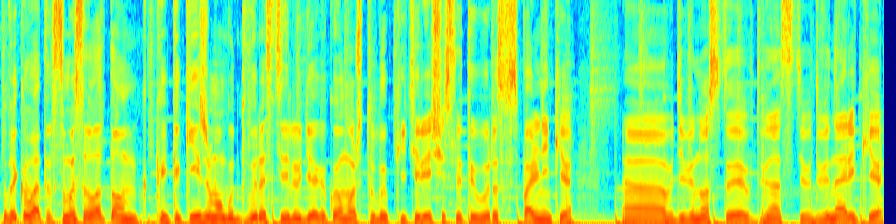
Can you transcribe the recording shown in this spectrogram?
Так вот, смысл о том, как- какие же могут вырасти люди, о какой может улыбке идти речь, если ты вырос в спальнике э, в 90-е, в 12 в Двинарике,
